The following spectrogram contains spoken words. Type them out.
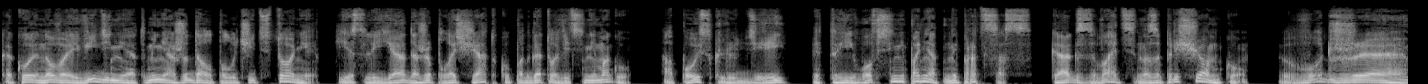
Какое новое видение от меня ожидал получить Тони, если я даже площадку подготовить не могу? А поиск людей — это и вовсе непонятный процесс. Как звать на запрещенку? Вот же...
